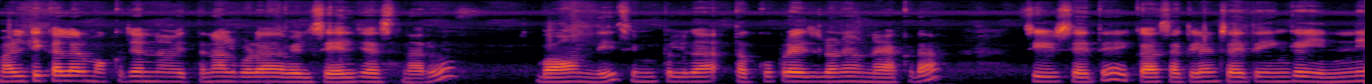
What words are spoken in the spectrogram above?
మల్టీ కలర్ మొక్కజొన్న విత్తనాలు కూడా వీళ్ళు సేల్ చేస్తున్నారు. బాగుంది. సింపుల్గా తక్కువ ప్రైస్లోనే ఉన్నాయి అక్కడ. సీడ్స్ అయితే ఇక సక్లెంట్స్ అయితే ఇంకా ఎన్ని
